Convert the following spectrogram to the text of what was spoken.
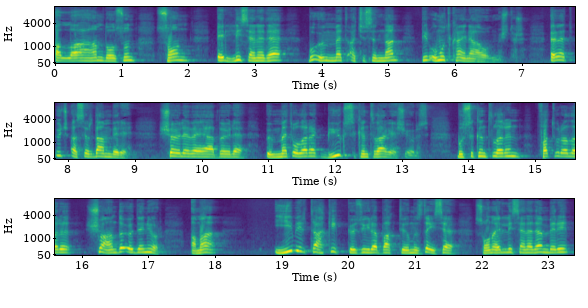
Allah'a hamdolsun son 50 senede bu ümmet açısından bir umut kaynağı olmuştur. Evet 3 asırdan beri şöyle veya böyle ümmet olarak büyük sıkıntılar yaşıyoruz. Bu sıkıntıların faturaları şu anda ödeniyor. Ama iyi bir tahkik gözüyle baktığımızda ise son 50 seneden beri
